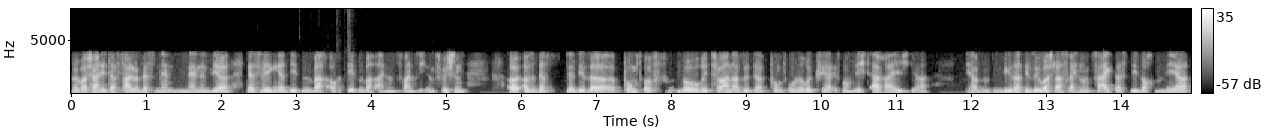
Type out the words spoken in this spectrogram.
wahrscheinlich der Fall. Und das nennen wir deswegen ja Dietenbach auch Dietenbach 21 inzwischen. Äh, also der, der, dieser Punkt of No Return, also der Punkt ohne Rückkehr, ist noch nicht erreicht. Ja, die haben, wie gesagt, diese Überschlagsrechnung zeigt, dass die doch mehr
